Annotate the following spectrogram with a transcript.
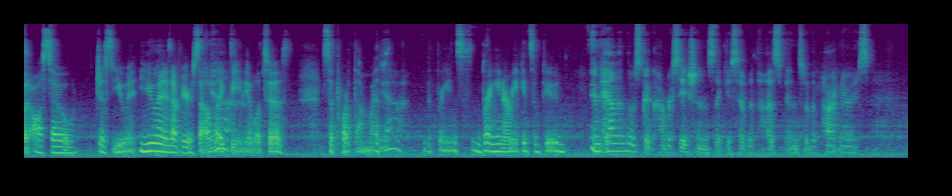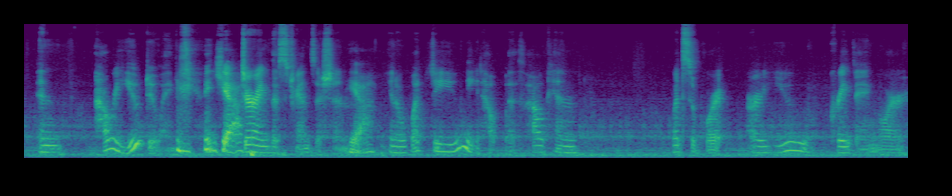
but also just you you in and of yourself, Yeah. like being able to support them with yeah with brains bringing or making some food. and having those good conversations like you said with the husbands or the partners and how are you doing yeah. during this transition Yeah. you know what do you need help with how can what support are you craving or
